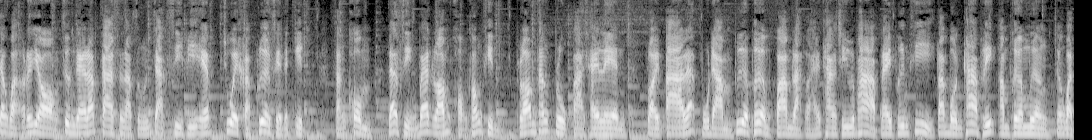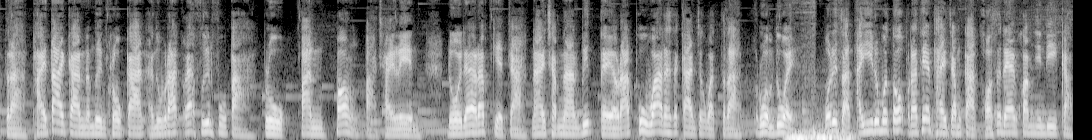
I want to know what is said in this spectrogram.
จังหวัดระยอง ซึ่งได้รับการสนับสนุนจาก CPF ช่วยขับเคลื่อนเศรษฐกิจ สังคม และสิ่งแวดล้อมของท้องถิ่น พร้อมทั้งปลูกป่าชายเลน ปล่อยปลาและปูดำ เพื่อเพิ่มความหลากหลายทางชีวภาพในพื้นที่ตำบลท่าพริกอำเภอเมือง จังหวัดตราดภายใต้การดำเนินโครงการอนุรักษ์และฟื้นฟูป่า ปลูก ปัน ป้องป่าชายเลน โดยได้รับเกียรติจากนายชำนาญวิทย์เตรัตน์ผู้ว่าราชการจังหวัดตราดร่วมด้วย บริษัทอายิโนโมโตะประเทศไทยจำกัดขอแสดงความยินดีกับ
